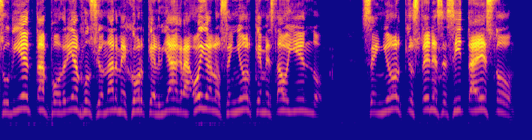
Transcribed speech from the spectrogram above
su dieta podría funcionar mejor que el Viagra. Óigalo, señor, que me está oyendo. Señor, que usted necesita esto.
